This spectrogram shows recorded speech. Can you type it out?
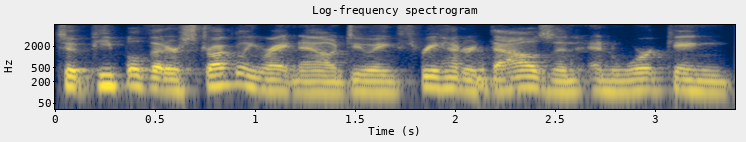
to people that are struggling right now doing 300,000 and working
